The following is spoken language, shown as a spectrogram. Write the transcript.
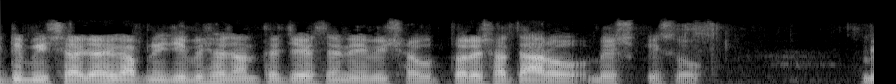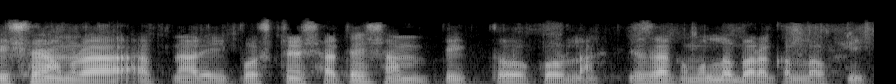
একটি বিষয়। যাই হোক, আপনি যে বিষয় জানতে চেয়েছেন এই বিষয় উত্তরের সাথে আরও বেশ কিছু বিষয় আমরা আপনার এই প্রশ্নের সাথে সম্পৃক্ত করলাম। জাজাকুমুল্লাহ বারাকাল্লাহ ফিক।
